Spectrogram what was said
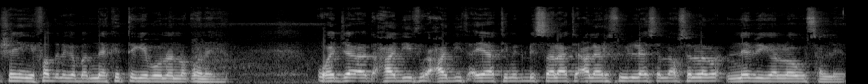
shaygii fadliga badnaa ka tegay buuna noqonaya wa jaa-ad axaadiidu axaadiid ayaa timid bisalaati calaa rasuulillahi sal l salam nabiga loogu saliyo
